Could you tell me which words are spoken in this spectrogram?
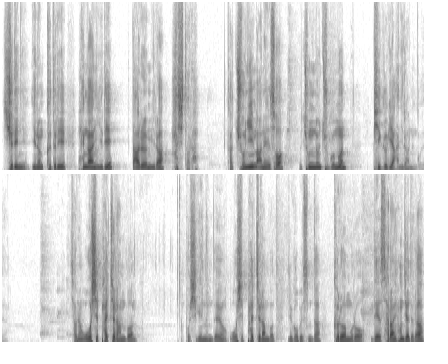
쉬리니 이는 그들이 행한 일이 따름이라 하시더라. 그러니까 주님 안에서 죽는 죽음은 비극이 아니라는 거예요. 자, 그럼 58절 한번 보시겠는데요. 58절 한번 읽어보겠습니다. 그러므로 내 사랑 형제들아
